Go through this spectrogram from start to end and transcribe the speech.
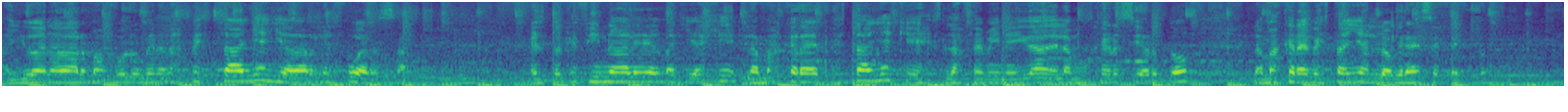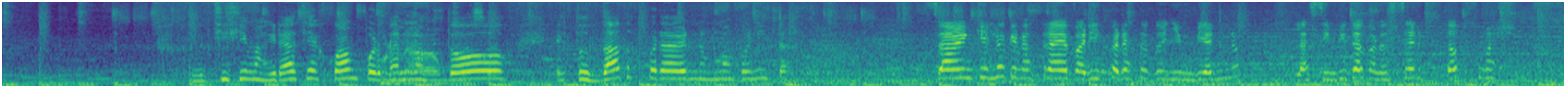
ayudan a dar más volumen a las pestañas y a darle fuerza. El toque final en el maquillaje, la máscara de pestañas, que es la femineidad de la mujer, ¿cierto? La máscara de pestañas logra ese efecto. Muchísimas gracias Juan por, por darnos nada, todos estos datos para vernos más bonitas. ¿Saben qué es lo que nos trae París para este otoño-invierno? Las invito a conocer Top Smash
